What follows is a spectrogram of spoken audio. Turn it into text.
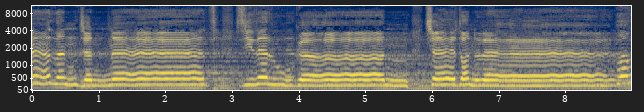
edhe në gjenet Zi dhe rrugën që don vetë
